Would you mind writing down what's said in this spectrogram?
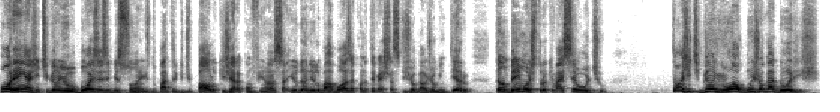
Porém, a gente ganhou boas exibições do Patrick de Paulo, que gera confiança, e o Danilo Barbosa, quando teve a chance de jogar o jogo inteiro, também mostrou que vai ser útil. Então a gente ganhou alguns jogadores.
